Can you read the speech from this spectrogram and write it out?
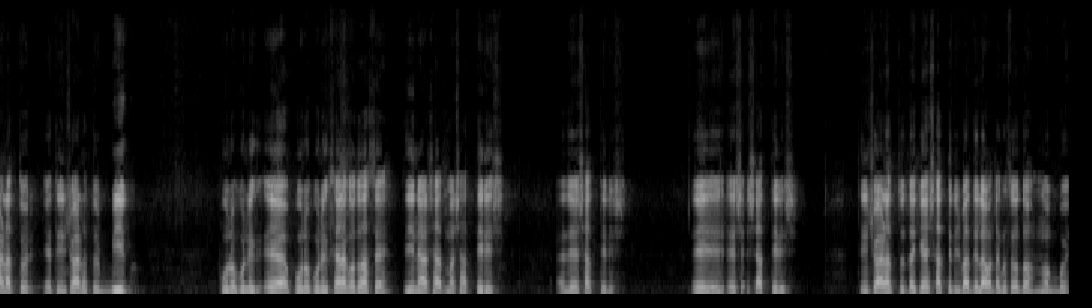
আটাত্তর এ তিনশো আটাত্তর বিগ। পূর্ণপূর্ণিক পূর্ণপূর্ণিক ছাড়া কত আছে? তিন আর সাত মানে সাতত্রিশ। যে সাতত্রিশ। এই সাতত্রিশ। তিনশো আটাত্তর থেকে সাতত্রিশ বাদ দিলে আমার থাকতেছে কত? নব্বই।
